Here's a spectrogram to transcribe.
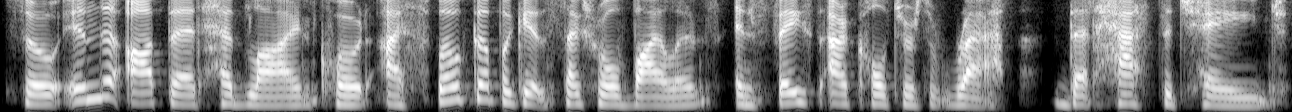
So in the op-ed headline, quote, I spoke up against sexual violence and faced our culture's wrath. That has to change.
